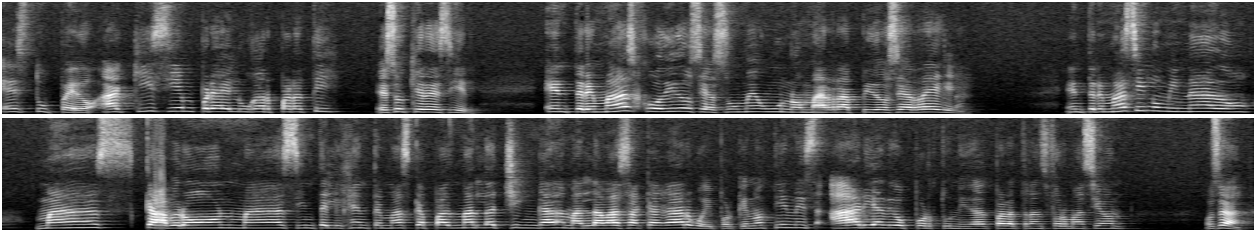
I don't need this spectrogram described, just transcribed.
es tu pedo. Aquí siempre hay lugar para ti. Eso quiere decir, entre más jodido se asume uno, más rápido se arregla. Entre más iluminado, más cabrón, más inteligente, más capaz, más la chingada, más la vas a cagar, güey, porque no tienes área de oportunidad para transformación. O sea,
